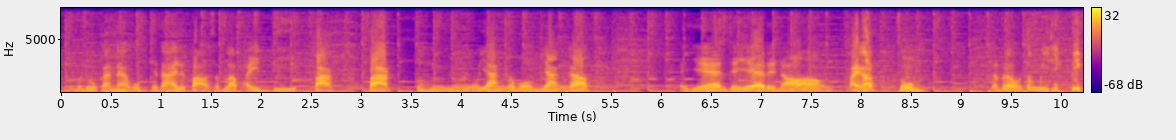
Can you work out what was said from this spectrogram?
เดี๋ยวมาดูกันนะครับผมจะได้หรือเปล่าสำหรับ ID ปักปักโอ้โหยังครับผมยังครับใจเย็นใจเย็นเดี๋ยวน้อง ไปครับซุ่มแต่ไม่ต้องต้องมีเทคนิค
